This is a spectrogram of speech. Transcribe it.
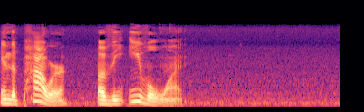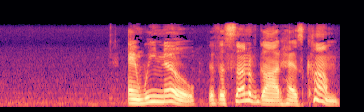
in the power of the evil one. And we know that the Son of God has come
